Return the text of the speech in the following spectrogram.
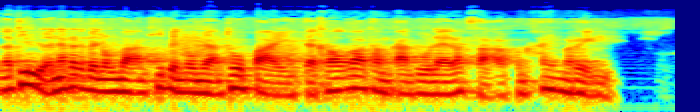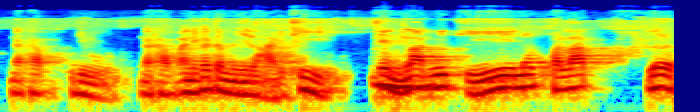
แล้วที่เหลือเนะก็จะเป็นโรงพยาบาลที่เป็นโรงพยาบาลทั่วไป แต่เขาก็ทำการดูแลรักษาคนไข้มะเร็งนะครับอยู่นะครับ อันนี้ก็จะมีหลายที่ เช่นอืมราชวิถีนพรัตน์ เลิศ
